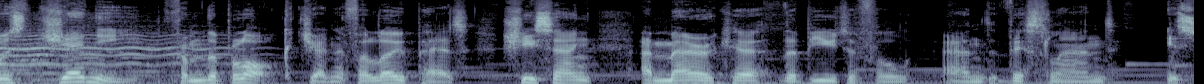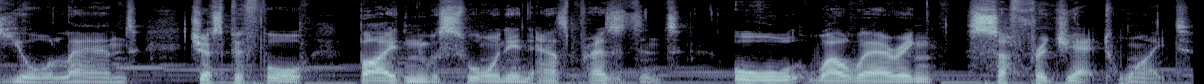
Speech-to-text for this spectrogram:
Was Jenny from the block, Jennifer Lopez. She sang America the Beautiful and This Land is Your Land just before Biden was sworn in as president, all while wearing suffragette white.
